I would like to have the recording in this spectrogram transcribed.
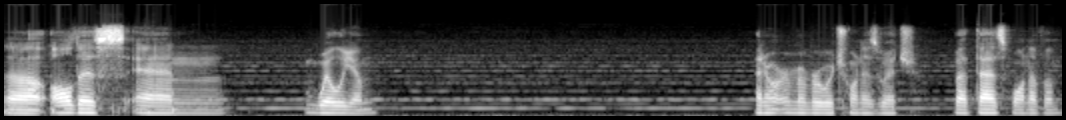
Uh, Aldous and William. I don't remember which one is which, but that's one of them.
